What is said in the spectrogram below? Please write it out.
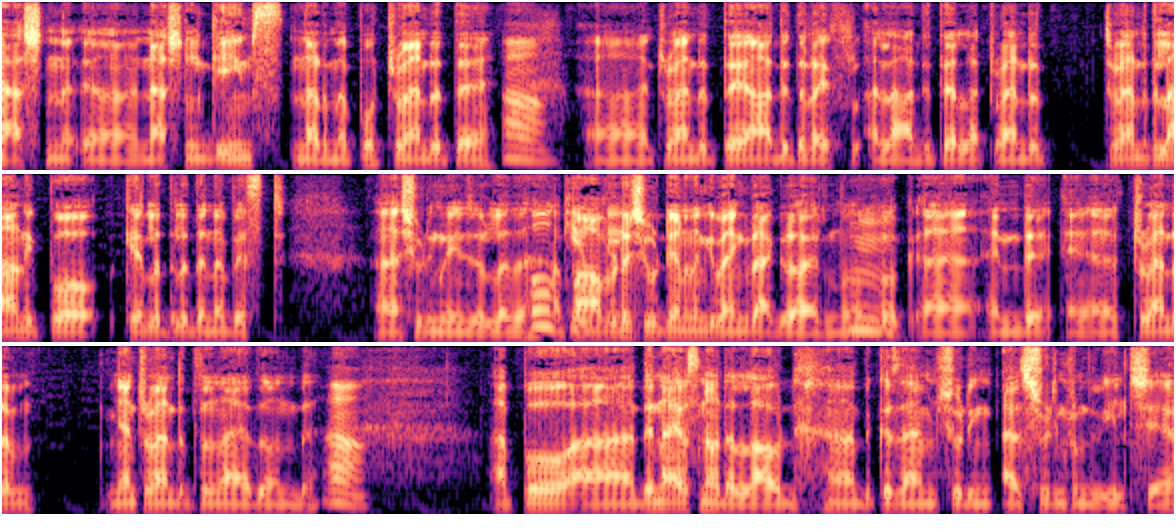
നാഷണൽ നാഷണൽ ഗെയിംസ് നടന്നപ്പോൾ ട്രിവാൻഡ്രത്തെ ട്രിവാൻഡ്രത്തെ ആദ്യത്തെ റൈഫിൾ അല്ല ആദ്യത്തെ അല്ല ട്രിവാൻഡ്ര ട്രിവാൻഡ്രത്തിലാണ് ഇപ്പോൾ കേരളത്തിൽ തന്നെ ബെസ്റ്റ് ഷൂട്ടിംഗ് റേഞ്ച് ഉള്ളത്. അപ്പൊ അവിടെ ഷൂട്ട് ചെയ്യണമെന്ന് എനിക്ക് ഭയങ്കര ആഗ്രഹമായിരുന്നു. അപ്പോൾ എന്റെ ട്രിവാൻഡ്രം ഞാൻ ട്രിവാൻഡ്രത്തിൽ നിന്നായതുകൊണ്ട് ആ. അപ്പോ then I was not allowed because I am shooting I was shooting from the wheel chair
